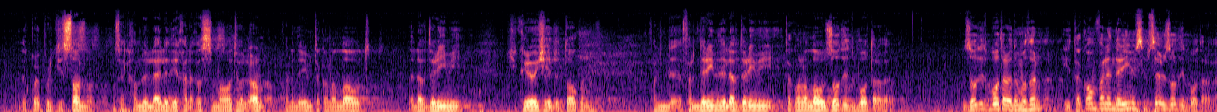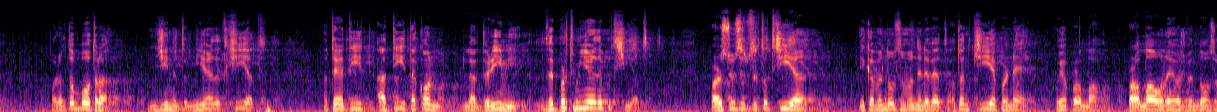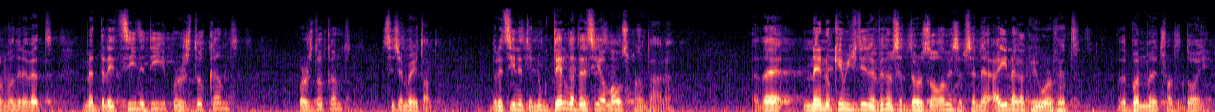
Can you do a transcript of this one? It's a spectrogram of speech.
dhe kur e përgjithëson, ose alhamdulillahi alladhi khalaqa as-samawati wal ard, falënderimi i takon Allahut dhe lavdërimi që krijoi qiellin dhe tokën. Falënderimi dhe lavdërimi i takon Allahut Zotit të botërave. Zotit të botërave domethënë i takon falënderimi sepse është Zoti i botërave. Por në këto botra gjinden të mira dhe të këqija. Atëherë atij i takon lavdërimi dhe për të mira dhe për të këqijat. Për arsye sepse këto të këqija I ka vendosur në vendin e vet. Ato janë të këqija për ne, po jo për Allahun. Për Allahun ajo është vendosur në vendin e vet me drejtësinë e tij për çdo kënd, për çdo kënd siç e meriton. Drejtësinë e tij nuk del nga drejtësia e Allahut subhanahu wa taala. Dhe ne nuk kemi gjë tjetër vetëm se të dorëzohemi sepse ne ai na ka krijuar vet dhe bën me çfarë të dojë.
